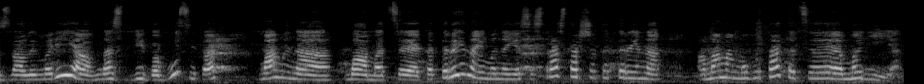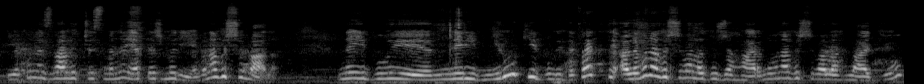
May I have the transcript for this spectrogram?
звали Марія. В нас дві бабусі, так? Мамина мама це Катерина, і в мене є сестра старша Катерина. А мама мого тата це Марія, яку назвали в честь мене, я теж Марія. Вона вишивала. В неї були нерівні руки, були дефекти, але вона вишивала дуже гарно. Вона вишивала гладдю.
